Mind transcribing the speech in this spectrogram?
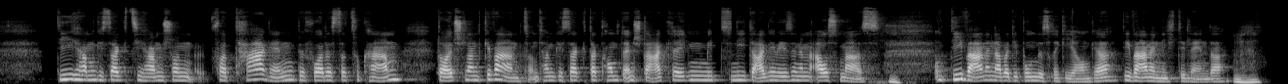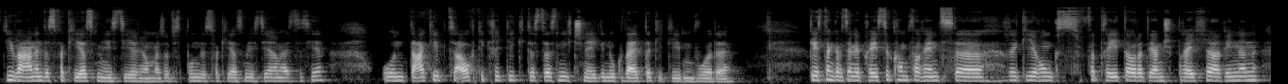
die haben gesagt, sie haben schon vor Tagen, bevor das dazu kam, Deutschland gewarnt und haben gesagt, da kommt ein Starkregen mit nie dagewesenem Ausmaß. Hm. Und die warnen aber die Bundesregierung, ja? die warnen nicht die Länder. Mhm. Die warnen das Verkehrsministerium, also das Bundesverkehrsministerium heißt es hier. Und da gibt es auch die Kritik, dass das nicht schnell genug weitergegeben wurde. Gestern gab es eine Pressekonferenz der Regierungsvertreter oder deren Sprecherinnen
